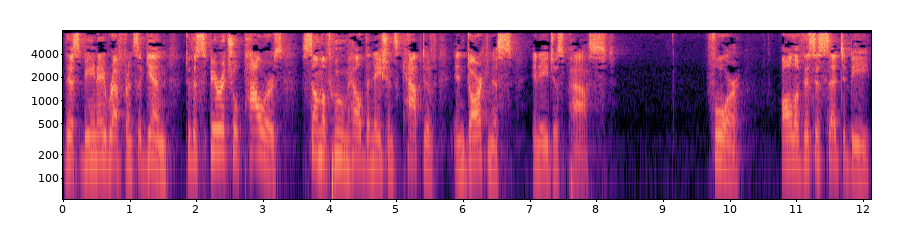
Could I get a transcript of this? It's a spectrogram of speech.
This being a reference, again, to the spiritual powers, some of whom held the nations captive in darkness in ages past. Four, all of this is said to be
